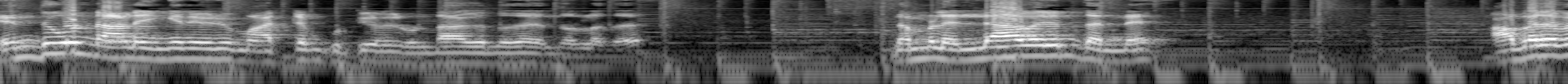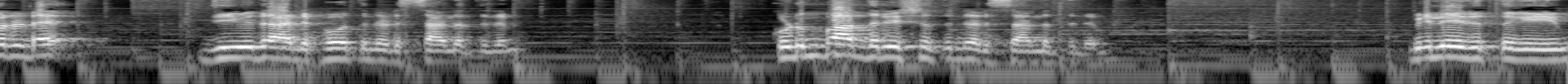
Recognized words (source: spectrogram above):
എന്തുകൊണ്ടാണ് ഇങ്ങനെ ഒരു മാറ്റം കുട്ടികളിൽ ഉണ്ടാകുന്നത് എന്നുള്ളത് നമ്മൾ എല്ലാവരും തന്നെ അവരവരുടെ ജീവിത അനുഭവത്തിന്റെ അടിസ്ഥാനത്തിലും കുടുംബാന്തരീക്ഷത്തിന്റെ അടിസ്ഥാനത്തിലും വിലയിരുത്തുകയും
